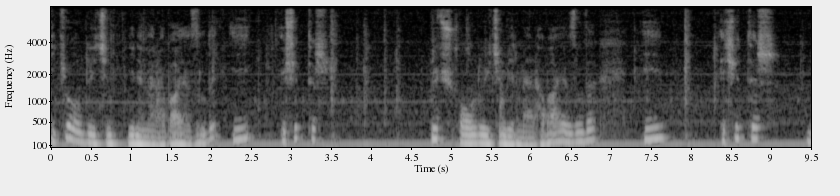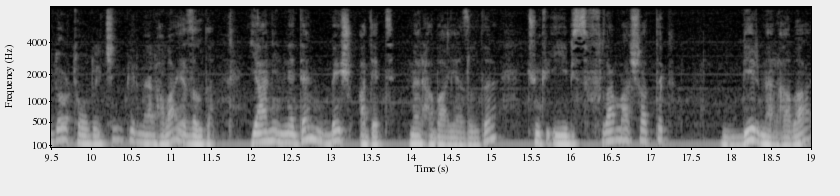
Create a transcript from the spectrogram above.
2 olduğu için yine merhaba yazıldı. i eşittir 3 olduğu için bir merhaba yazıldı. i eşittir 4 olduğu için bir merhaba yazıldı. Yani neden 5 adet merhaba yazıldı? Çünkü i'yi bir sıfırdan başlattık. 1 merhaba,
